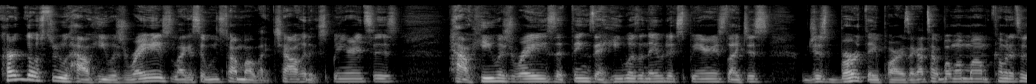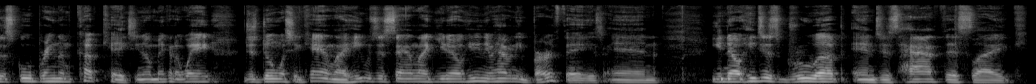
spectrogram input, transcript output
Kirk goes through how he was raised. Like I said, we was talking about like childhood experiences, how he was raised, the things that he wasn't able to experience, like just just birthday parties. Like I talk about my mom coming into the school, bringing them cupcakes, you know, making a way, just doing what she can. Like he was just saying, like you know, he didn't even have any birthdays, and you know, he just grew up and just had this like,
